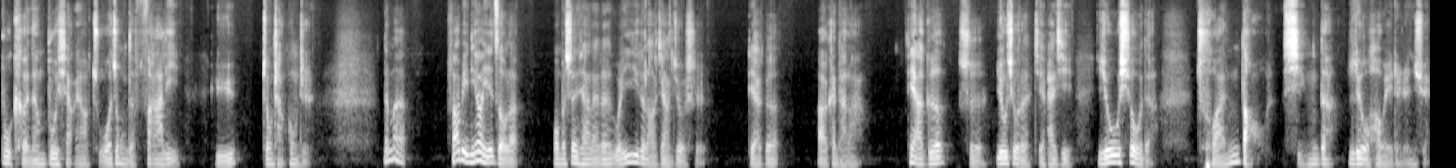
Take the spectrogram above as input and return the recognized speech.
不可能不想要着重的发力于中场控制。那么法比尼奥也走了，我们剩下来的唯一一个老将就是迪亚哥阿尔坎塔拉。迪亚哥是优秀的节拍器，优秀的传导型的六号位的人选。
